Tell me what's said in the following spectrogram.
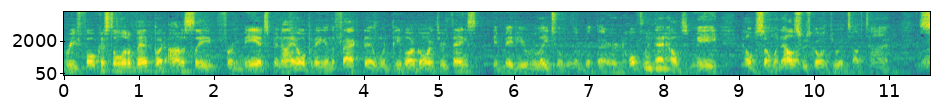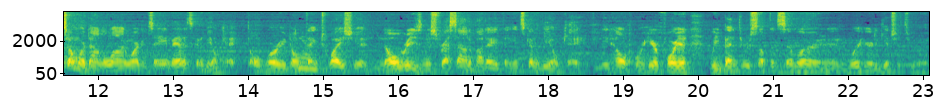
refocused a little bit, but honestly, for me, it's been eye opening in the fact that when people are going through things, it maybe you relate to them a little bit better. And hopefully that mm-hmm. helps me help someone else who's going through a tough time somewhere down the line where I can say, hey man, it's going to be okay. Don't worry. Don't think twice. You have no reason to stress out about anything. It's going to be okay. If you need help, we're here for you. We've been through something similar and, and we're here to get you through it.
